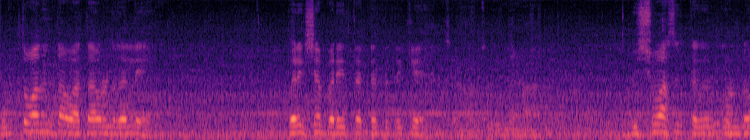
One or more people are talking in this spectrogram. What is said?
ಮುಕ್ತವಾದಂಥ ವಾತಾವರಣದಲ್ಲಿ ಪರೀಕ್ಷೆ ಬರೀತಕ್ಕಂಥದ್ದಕ್ಕೆ ವಿಶ್ವಾಸಕ್ಕೆ ತೆಗೆದುಕೊಂಡು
